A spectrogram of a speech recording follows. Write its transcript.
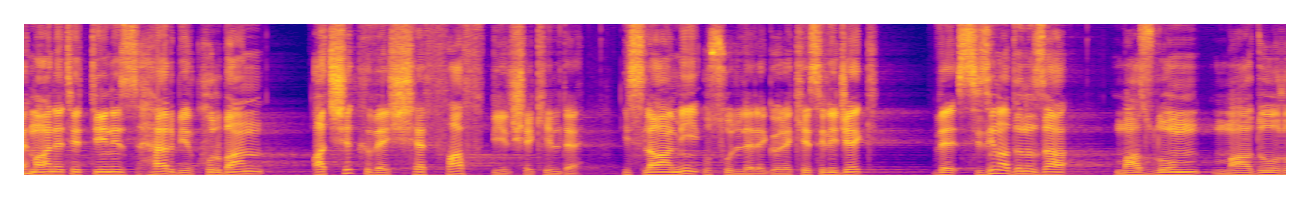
Emanet ettiğiniz her bir kurban açık ve şeffaf bir şekilde İslami usullere göre kesilecek ve sizin adınıza mazlum, mağdur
